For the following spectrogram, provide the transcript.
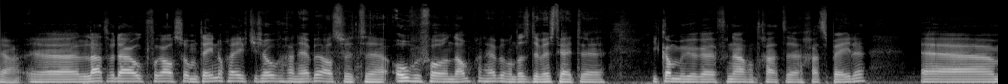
Ja, eh, laten we daar ook vooral zo meteen nog eventjes over gaan hebben. Als we het eh, over Volendam gaan hebben. Want dat is de wedstrijd eh, die Cambuur vanavond gaat, gaat spelen. Ehm,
